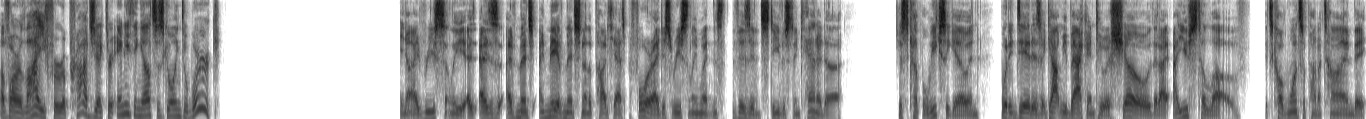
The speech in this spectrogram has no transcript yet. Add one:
of our life or a project or anything else is going to work you know, I recently, as, as, I've mentioned, I may have mentioned on the podcast before, I just recently went and visited Steveston, Canada, just a couple weeks ago, and what it did is it got me back into a show that I, I used to love. It's called Once Upon a Time. They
